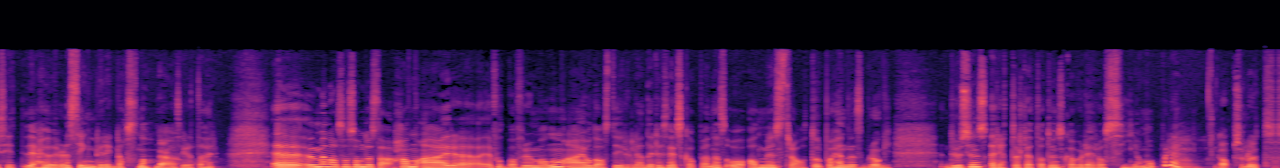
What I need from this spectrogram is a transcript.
sitter, jeg hører det singler i glass nå når ja. jeg sier dette her. Eh, men altså, som du sa, han er eh, fotballfruemannen, er jo da styreleder i selskapet hennes og administrator på hennes blogg. Du syns rett og slett at hun skal vurdere å si ham opp, eller? Mm, absolutt.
